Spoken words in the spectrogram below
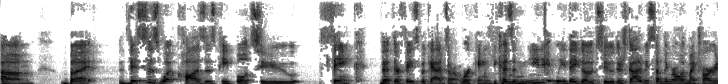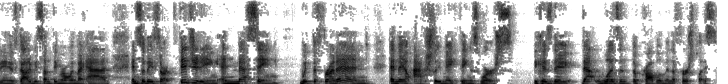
Um, but this is what causes people to think that their Facebook ads aren't working because mm-hmm. immediately they go to there's got to be something wrong with my targeting, there's got to be something wrong with my ad, and so they start fidgeting and messing with the front end, and they'll actually make things worse because they that wasn't the problem in the first place.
